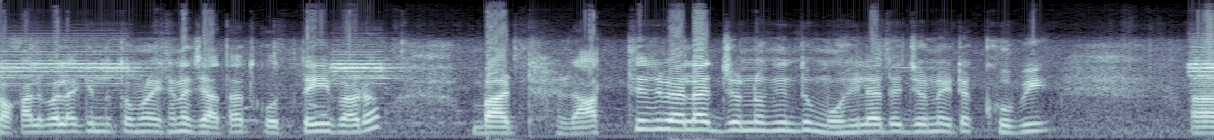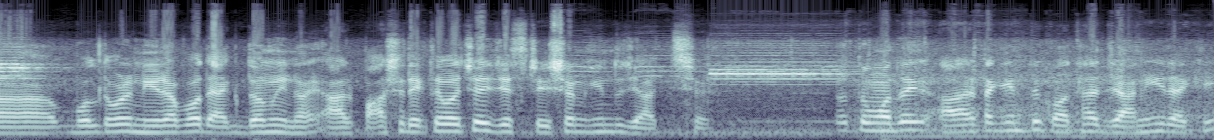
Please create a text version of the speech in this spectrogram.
সকালবেলা কিন্তু তোমরা এখানে যাতায়াত করতেই পারো। বাট রাত্রির বেলার জন্য কিন্তু মহিলাদের জন্য এটা খুবই বলতে পারো নিরাপদ একদমই নয়। আর পাশে দেখতে পাচ্ছ যে স্টেশন কিন্তু যাচ্ছে। তো তোমাদের আর একটা কিন্তু কথা জানিয়ে রাখি।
